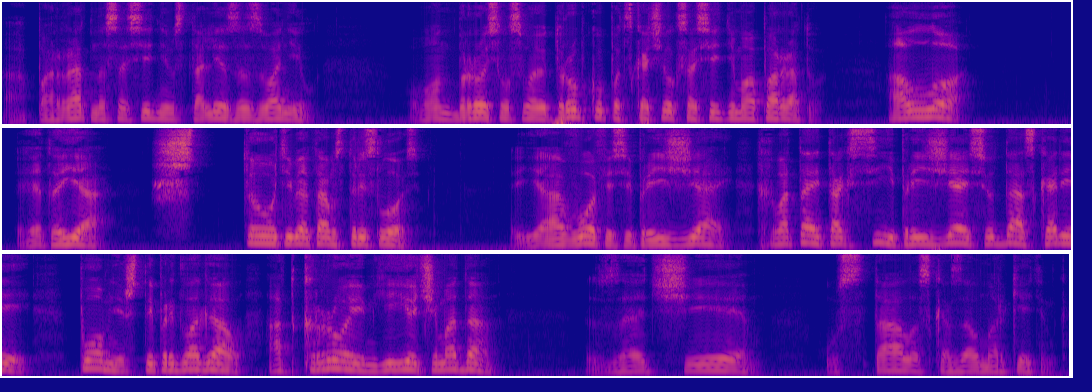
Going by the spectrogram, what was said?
Аппарат на соседнем столе зазвонил. Он бросил свою трубку, подскочил к соседнему аппарату. «Алло! Это я! Что у тебя там стряслось?» «Я в офисе, приезжай! Хватай такси и приезжай сюда скорей! Помнишь, ты предлагал, откроем ее чемодан!» «Зачем?» — устало сказал маркетинг.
